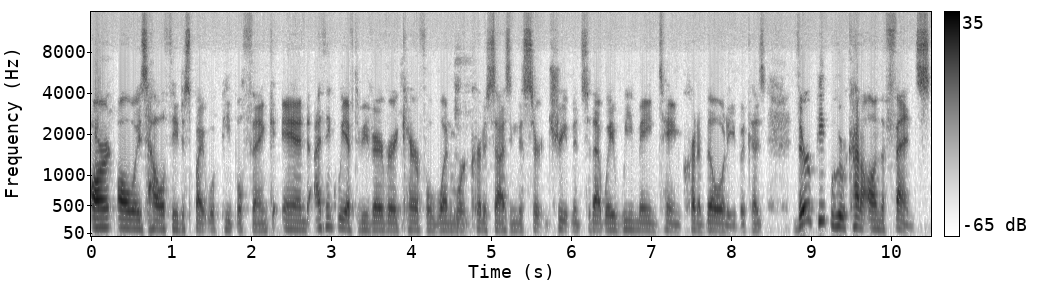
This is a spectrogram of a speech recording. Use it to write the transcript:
aren't always healthy, despite what people think, and I think we have to be very, very careful when we're criticizing this certain treatment, so that way we maintain credibility. Because there are people who are kind of on the fence,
